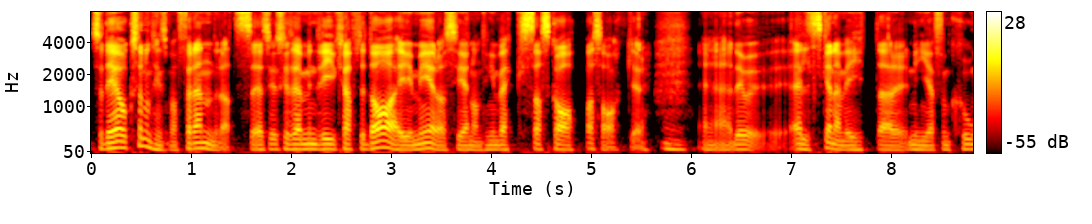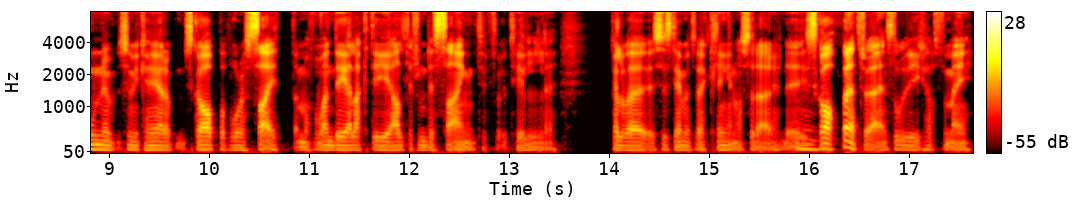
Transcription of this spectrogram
Så det är också någonting som har förändrats. Jag skulle säga min drivkraft idag är ju mer att se någonting växa, skapa saker. Mm. Eh, det jag älskar när vi hittar nya funktioner som vi kan göra, skapa på vår sajt. Där man får vara en delaktig i allt från design till, till själva systemutvecklingen och sådär. Det- Mm. Skapandet tror jag är en stor drivkraft för mig.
